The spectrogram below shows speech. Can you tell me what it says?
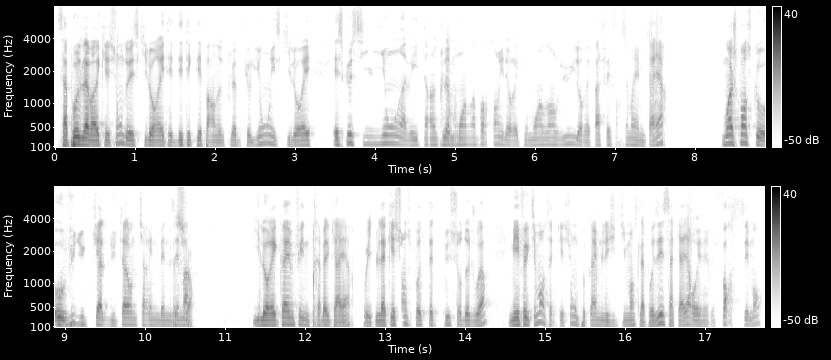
ça pose la vraie question de est-ce qu'il aurait été détecté par un autre club que Lyon? Est-ce qu'il aurait, est-ce que si Lyon avait été un club moins important, il aurait été moins en vue, il n'aurait pas fait forcément la même carrière? Moi, je pense qu'au vu du, du talent de Karim Benzema, il aurait quand même fait une très belle carrière. Oui. La question se pose peut-être plus sur d'autres joueurs, mais effectivement, cette question, on peut quand même légitimement se la poser. Sa carrière aurait forcément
